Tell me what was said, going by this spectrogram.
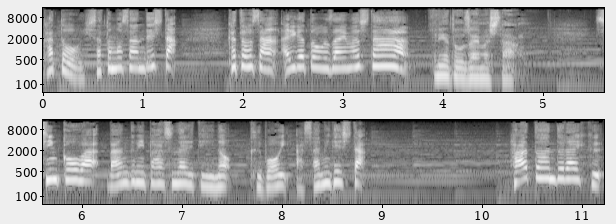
加藤久智さんでした。加藤さんありがとうございました。ありがとうございました。進行は番組パーソナリティの久保井あさみでした。ハートライフ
